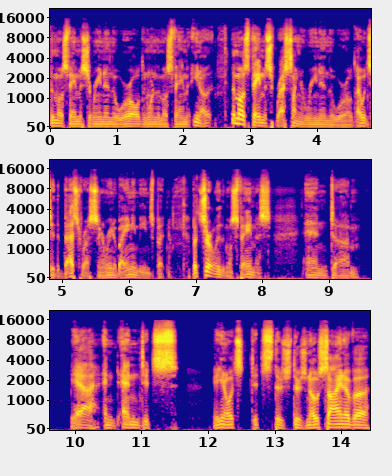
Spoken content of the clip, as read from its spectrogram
the most famous arena in the world and one of the most famous, you know, the most famous wrestling arena in the world. I wouldn't say the best wrestling arena by any means, but but certainly the most famous. And um, yeah, and and it's you know it's it's there's there's no sign of a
